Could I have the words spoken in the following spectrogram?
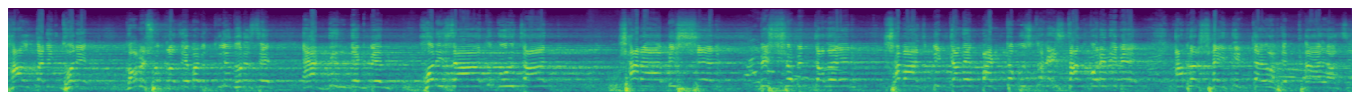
সাল তারিখ ধরে গবেষকরা যেভাবে তুলে ধরেছে, একদিন দেখবেন হরিচাঁদ, গুরুচাঁদ, সারা বিশ্বের বিশ্ববিদ্যালয়ের সমাজ বিজ্ঞানের পাঠ্যপুস্তকে স্থান করে দিবে। আমরা সেই দিনটাই অপেক্ষায় আছি।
